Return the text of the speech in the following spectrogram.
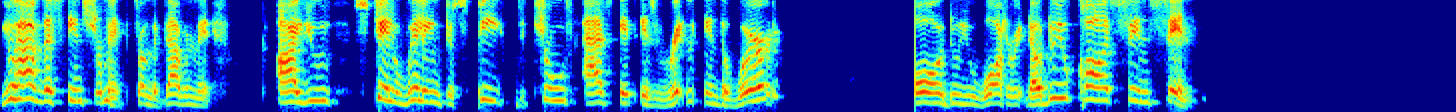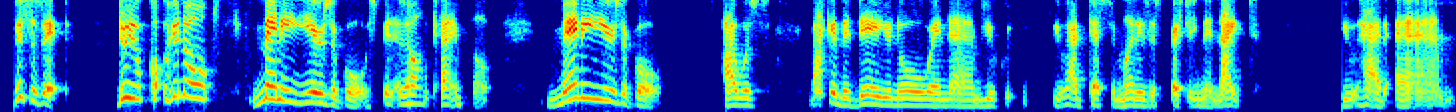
You have this instrument from the government. Are you still willing to speak the truth as it is written in the word? Or do you water it down? Do you call sin sin? This is it. Do you you know, many years ago, it's been a long time now. Many years ago, I was back in the day, you know, when um, you could you had testimonies, especially in the night you had um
